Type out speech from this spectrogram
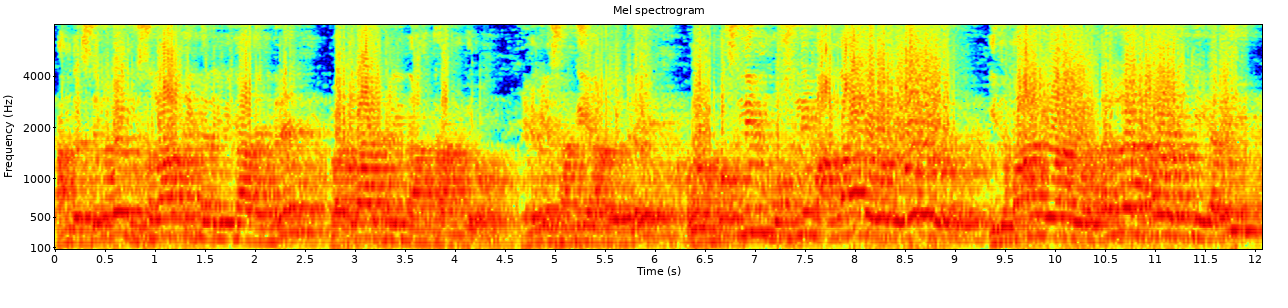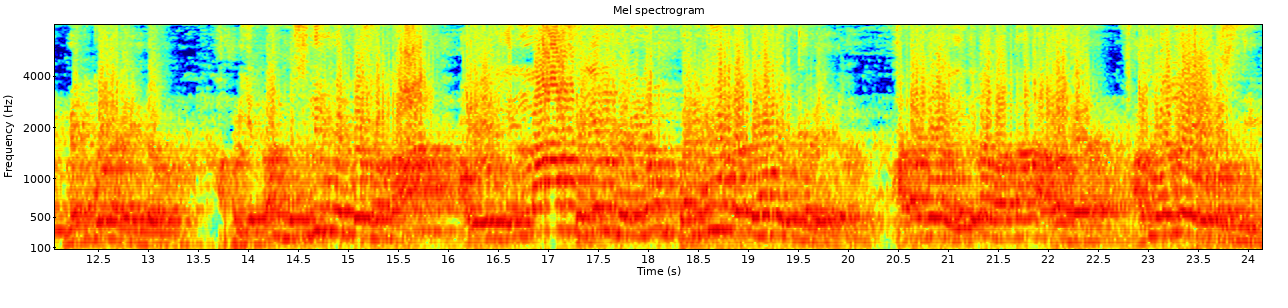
அந்த சிறுவன் இஸ்லாத்தை தழுவினான் என்று வரலாறுகளில் நாம் காண்கிறோம். எனவே சங்கையானவர்களே ஒரு முஸ்லிம் முஸ்லிம் ஒரு இது மாதிரியான ஒரு நல்ல நடவடிக்கைகளை மேற்கொள்ள வேண்டும். அப்படி என்றால் முஸ்லிம் என்று சொன்னால் அவருடைய எல்லா செயல்களிலும் பரிபூர்ணத்துவம் இருக்க வேண்டும். அரபோட எதுல பார்த்தாலும் அரபர் அது வந்து ஒரு முஸ்லீம்.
